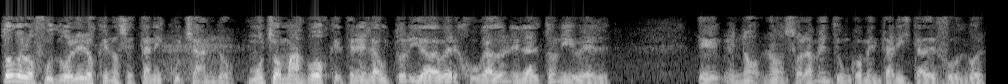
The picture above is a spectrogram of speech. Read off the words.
todos los futboleros que nos están escuchando, mucho más vos que tenés la autoridad de haber jugado en el alto nivel, eh, no, no solamente un comentarista de fútbol,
